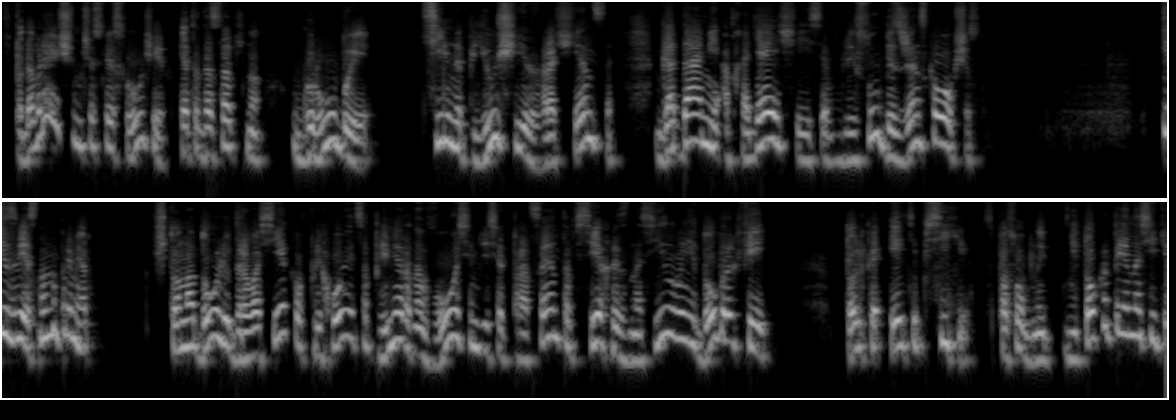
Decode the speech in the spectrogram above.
в подавляющем числе случаев это достаточно грубые, сильно пьющие извращенцы, годами обходящиеся в лесу без женского общества. Известно, например, что на долю дровосеков приходится примерно 80% всех изнасилований добрых фей. Только эти психи способны не только переносить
